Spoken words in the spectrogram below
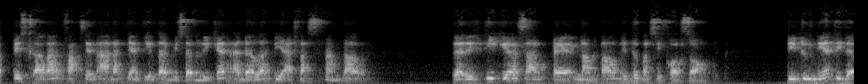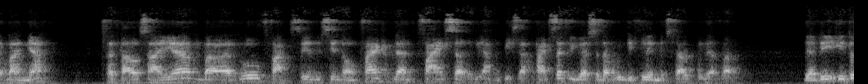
Tapi sekarang vaksin anak yang kita bisa berikan adalah di atas 6 tahun. Dari 3 sampai 6 tahun itu masih kosong. Di dunia tidak banyak, setahu saya baru vaksin Sinovac dan Pfizer yang bisa. Pfizer juga sedang uji klinis kalau tidak salah. Jadi itu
